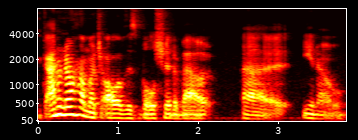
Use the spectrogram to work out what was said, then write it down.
like I don't know how much all of this bullshit about uh you know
